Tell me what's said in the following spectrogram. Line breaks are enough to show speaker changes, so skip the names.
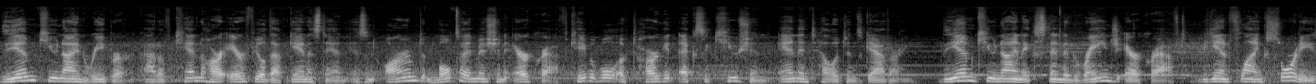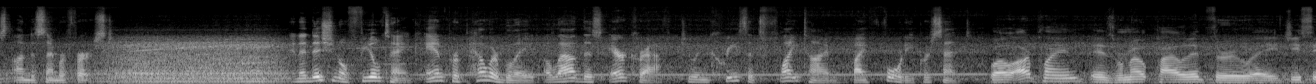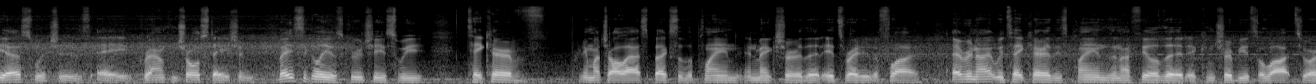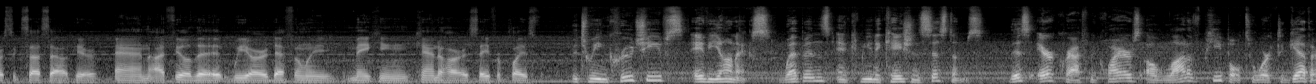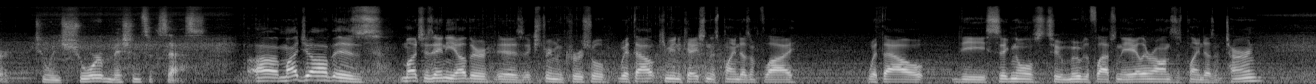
The MQ-9 Reaper out of Kandahar Airfield, Afghanistan is an armed multi-mission aircraft capable of target execution and intelligence gathering. The MQ-9 extended range aircraft began flying sorties on December 1st. An additional fuel tank and propeller blade allowed this aircraft to increase its flight time by 40%.
Well, our plane is remote piloted through a GCS, which is a ground control station. Basically, as crew chiefs, we take care of pretty much all aspects of the plane and make sure that it's ready to fly. Every night we take care of these planes and I feel that it contributes a lot to our success out here and I feel that we are definitely making Kandahar a safer place.
Between crew chiefs, avionics, weapons, and communication systems, this aircraft requires a lot of people to work together to ensure mission success?
Uh, my job, as much as any other, is extremely crucial. Without communication, this plane doesn't fly. Without the signals to move the flaps and the ailerons, this plane doesn't turn.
